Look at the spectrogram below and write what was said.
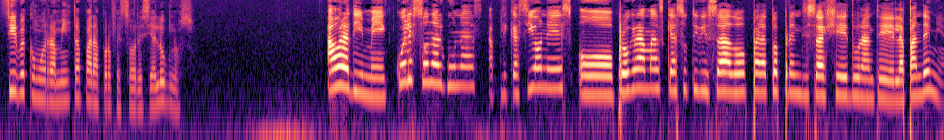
sirve como herramienta para profesores y alumnos. Ahora dime, ¿cuáles son algunas aplicaciones o programas que has utilizado para tu aprendizaje durante la pandemia?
